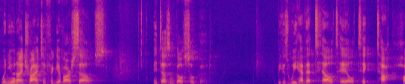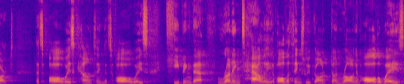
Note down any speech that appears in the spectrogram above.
When you and I try to forgive ourselves, it doesn't go so good. Because we have that telltale tick tock heart that's always counting, that's always keeping that running tally of all the things we've gone, done wrong and all the ways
